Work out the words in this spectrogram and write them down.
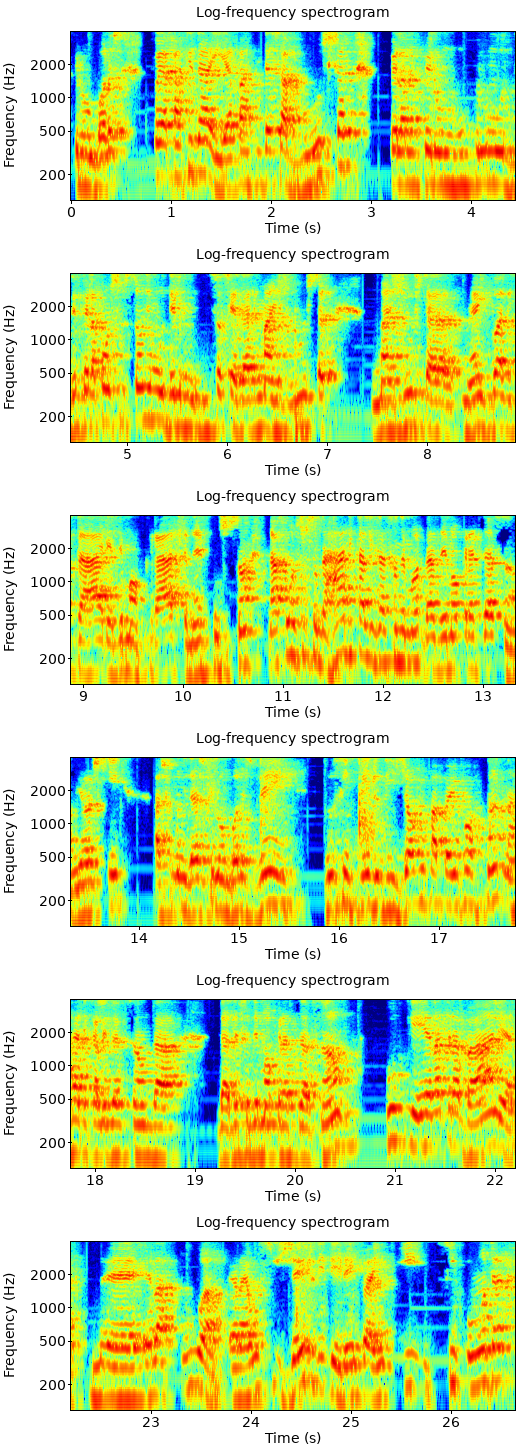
quilombolas, foi a partir daí, a partir dessa busca pela, pelo, pelo, pela construção de um modelo de sociedade mais justa, mais justa, né, igualitária, democrática, né, construção, na construção da radicalização da democratização. E eu acho que as comunidades quilombolas vêm no sentido de jogam um papel importante na radicalização da, da dessa democratização, porque ela trabalha, é, ela atua, ela é um sujeito de direito aí que se encontra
